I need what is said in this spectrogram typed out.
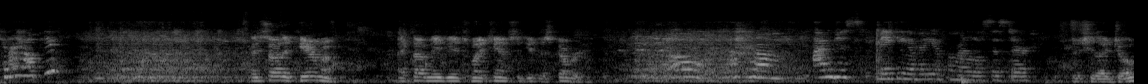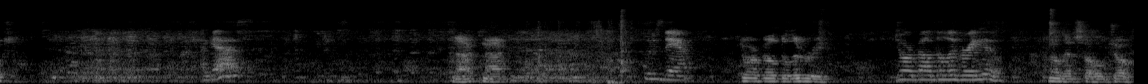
Can I help you? I saw the camera. I thought maybe it's my chance to get discovered. Oh, um, I'm just making a video for my little sister. Does she like jokes? I guess. Knock, knock. Who's there? Doorbell delivery. Doorbell delivery who? No, that's the whole joke.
